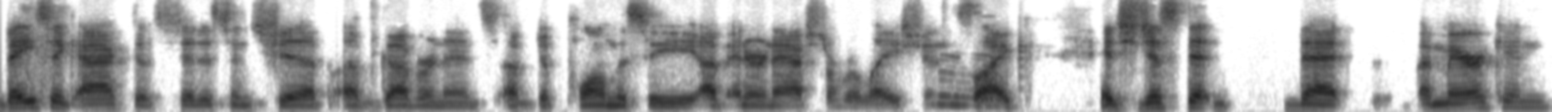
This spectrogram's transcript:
basic act of citizenship, of governance, of diplomacy, of international relations. Mm. Like it's just that that American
